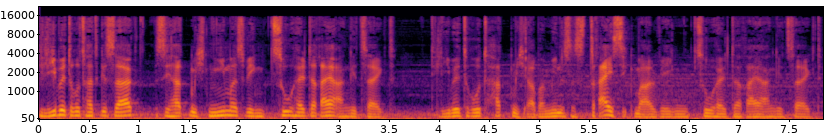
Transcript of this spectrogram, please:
Die Liebetrud hat gesagt, sie hat mich niemals wegen Zuhälterei angezeigt. Die Liebetrud hat mich aber mindestens 30 Mal wegen Zuhälterei angezeigt.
